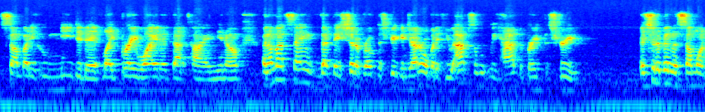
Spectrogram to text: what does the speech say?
somebody who needed it like Bray Wyatt at that time, you know. And I'm not saying that they should have broke the streak in general, but if you absolutely had to break the streak, it should have been to someone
